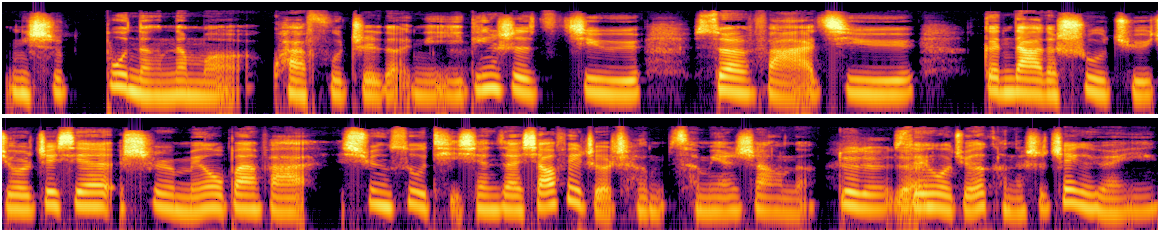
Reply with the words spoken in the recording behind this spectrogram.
你是不能那么快复制的，你一定是基于算法、基于更大的数据，就是这些是没有办法迅速体现在消费者层层面上的。对对对，所以我觉得可能是这个原因。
